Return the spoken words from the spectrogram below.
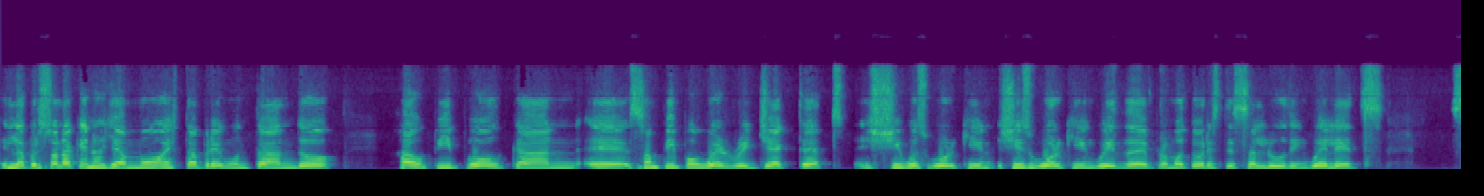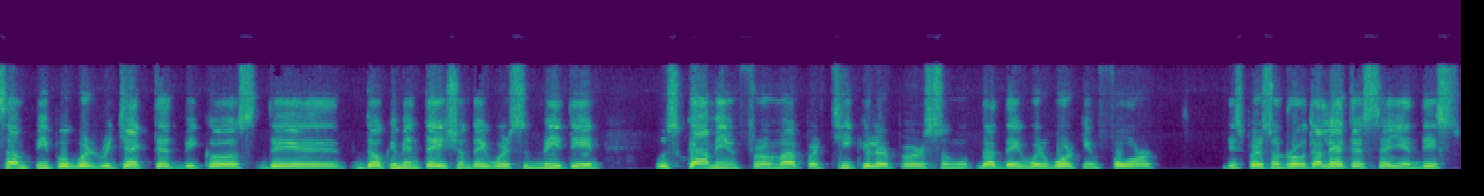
la persona que nos llamó está preguntando how people can, uh, some people were rejected. She was working, she's working with the promotores de salud in Willits. Some people were rejected because the documentation they were submitting was coming from a particular person that they were working for this person wrote a letter saying this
